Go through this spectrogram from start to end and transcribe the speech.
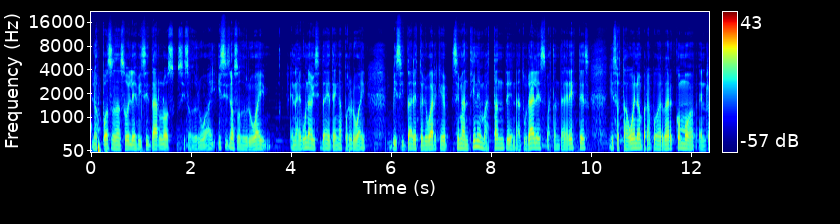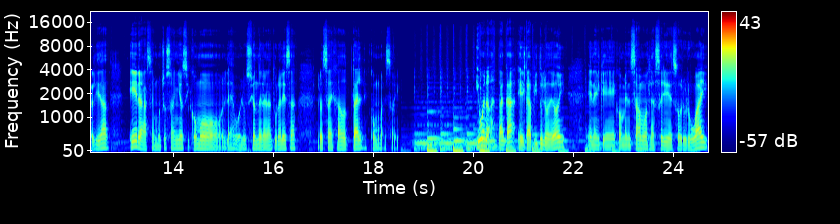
los Pozos Azules, visitarlos si sos de Uruguay. Y si no sos de Uruguay, en alguna visita que tengas por Uruguay, visitar estos lugares que se mantienen bastante naturales, bastante agrestes, y eso está bueno para poder ver cómo en realidad era hace muchos años y cómo la evolución de la naturaleza los ha dejado tal como es hoy. Y bueno, hasta acá el capítulo de hoy en el que comenzamos la serie sobre Uruguay.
